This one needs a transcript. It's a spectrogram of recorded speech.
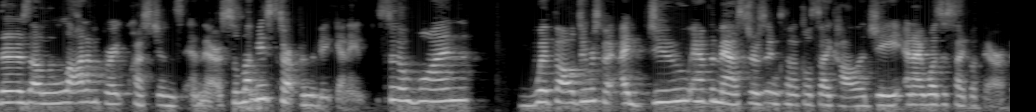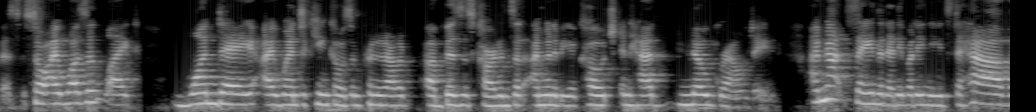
there's a lot of great questions in there. So let me start from the beginning. So, one, with all due respect, I do have the master's in clinical psychology and I was a psychotherapist. So I wasn't like, one day I went to Kinko's and printed out a, a business card and said, I'm going to be a coach and had no grounding. I'm not saying that anybody needs to have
